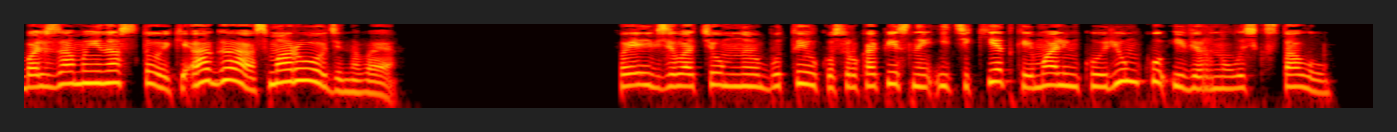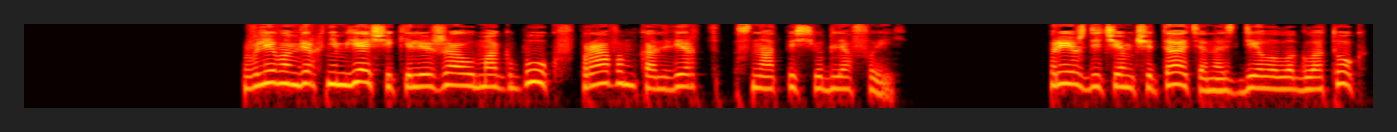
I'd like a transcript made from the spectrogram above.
Бальзамы и настойки. Ага, смородиновая. Фэй взяла темную бутылку с рукописной этикеткой, маленькую рюмку и вернулась к столу. В левом верхнем ящике лежал MacBook, в правом конверт с надписью для Фэй. Прежде чем читать, она сделала глоток.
